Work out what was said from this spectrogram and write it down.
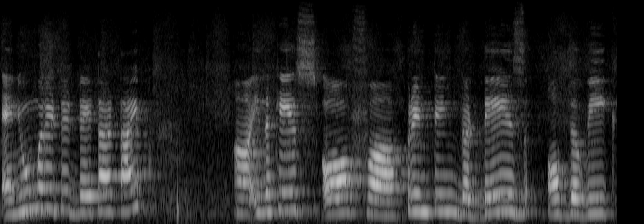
enumerated data type uh, in the case of uh, printing the days of the week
